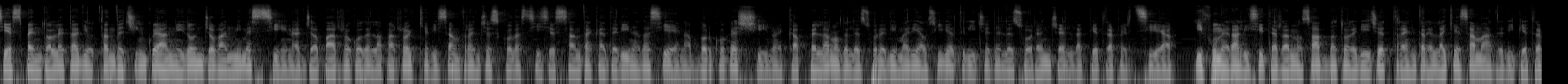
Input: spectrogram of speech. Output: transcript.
Si è spento all'età di 85 anni Don Giovanni Messina, già parroco della parrocchia di San Francesco d'Assisi e Santa Caterina da Siena, Borgo Cascino e cappellano delle suore di Maria Ausiliatrice e delle suore Angella e Pietra Perzia. I funerali si terranno sabato alle 10.30 nella chiesa madre di Pietra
